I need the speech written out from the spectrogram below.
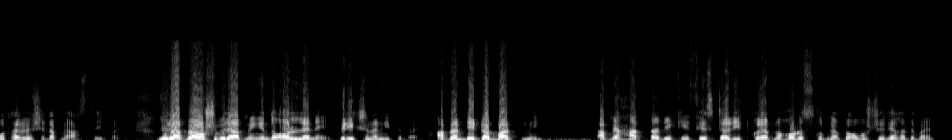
কোথায় রয়েছে, সেটা আপনি আসতেই পারেন। যদি আপনার অসুবিধা, আপনি কিন্তু অনলাইনে প্রেডিকশনটা নিতে পারেন। আপনার ডেট অফ বার্থ নেই। আপনি হাতটা দেখে ফেসটা রিড করে আপনার হরস্কোপ নিয়ে আপনি অবশ্যই দেখাতে পারেন।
